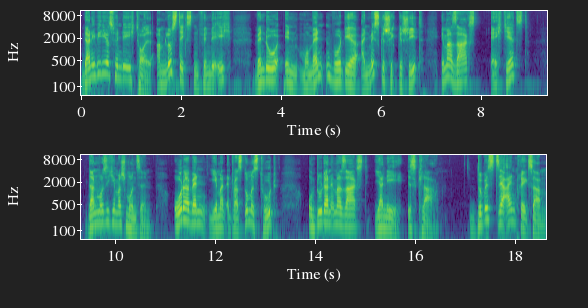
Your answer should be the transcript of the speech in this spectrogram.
Deine Videos finde ich toll. Am lustigsten finde ich, wenn du in Momenten, wo dir ein Missgeschick geschieht, immer sagst, echt jetzt? Dann muss ich immer schmunzeln. Oder wenn jemand etwas Dummes tut und du dann immer sagst, ja nee, ist klar. Du bist sehr einprägsam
